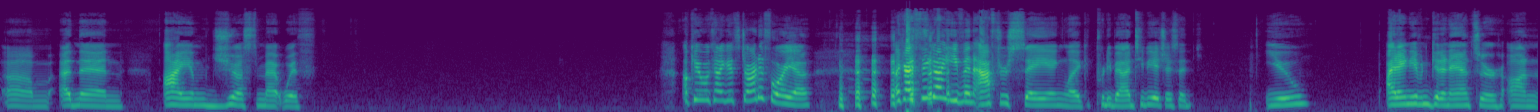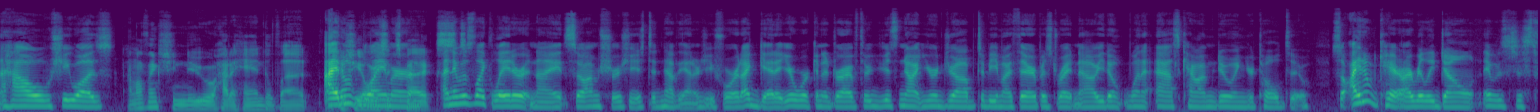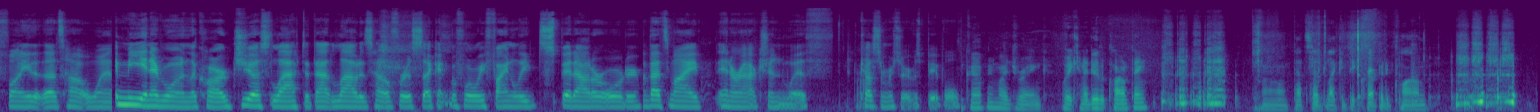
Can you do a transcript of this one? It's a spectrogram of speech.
Um, and then I am just met with. Okay, what can I get started for you? like, I think I even, after saying, like, pretty bad TBH, I said, you I didn't even get an answer on how she was. I don't think she knew how to handle that. I don't blame her. Expects... And it was like later at night, so I'm sure she just didn't have the energy for it. I get it. You're working a drive through. It's not your job to be my therapist right now. You don't want to ask how I'm doing. You're told to. So I don't care. I really don't. It was just funny that that's how it went. Me and everyone in the car just laughed at that loud as hell for a second before we finally spit out our order. That's my interaction with customer service people. Grabbing my drink. Wait, can I do the clown thing? Oh, that's a, like a decrepit clown.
